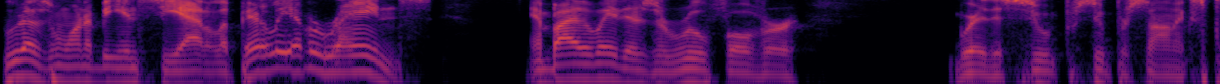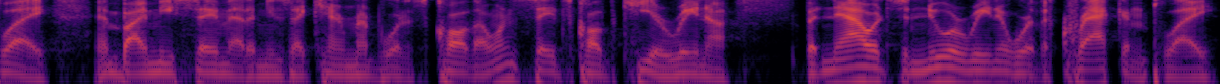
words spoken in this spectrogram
Who doesn't want to be in Seattle? It barely ever rains. And by the way, there's a roof over where the super supersonics play. And by me saying that, it means I can't remember what it's called. I want to say it's called Key Arena, but now it's a new arena where the Kraken play.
